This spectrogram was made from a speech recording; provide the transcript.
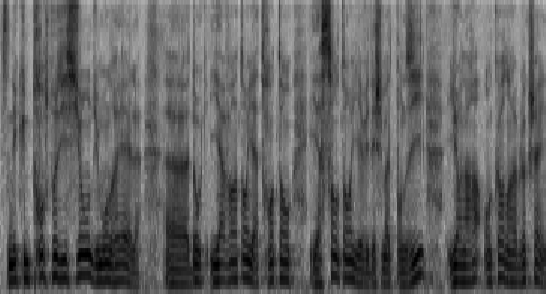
ce n'est qu'une transposition du monde réel. Euh, donc il y a 20 ans, il y a 30 ans, il y a 100 ans, il y avait des schémas de Ponzi, il y en aura encore dans la blockchain.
